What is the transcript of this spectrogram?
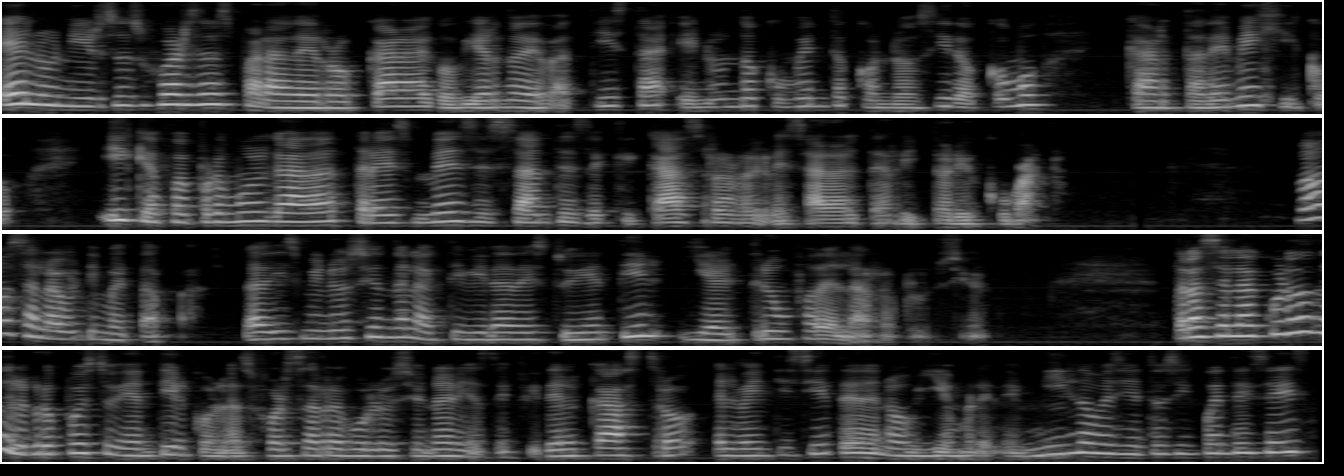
el unir sus fuerzas para derrocar al gobierno de Batista en un documento conocido como Carta de México y que fue promulgada tres meses antes de que Castro regresara al territorio cubano. Vamos a la última etapa, la disminución de la actividad estudiantil y el triunfo de la revolución. Tras el acuerdo del grupo estudiantil con las fuerzas revolucionarias de Fidel Castro, el 27 de noviembre de 1956,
